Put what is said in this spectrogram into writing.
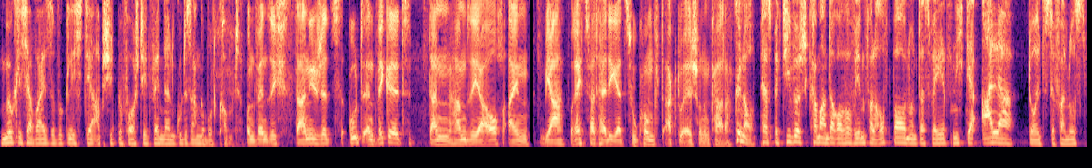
möglicherweise wirklich der Abschied bevorsteht, wenn da ein gutes Angebot kommt. Und wenn sich Stanisic gut entwickelt, dann haben sie ja auch ein ja, Rechtsverteidiger Zukunft aktuell schon im Kader. Genau, perspektivisch kann man darauf auf jeden Fall aufbauen und das wäre jetzt nicht der aller dollste Verlust,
